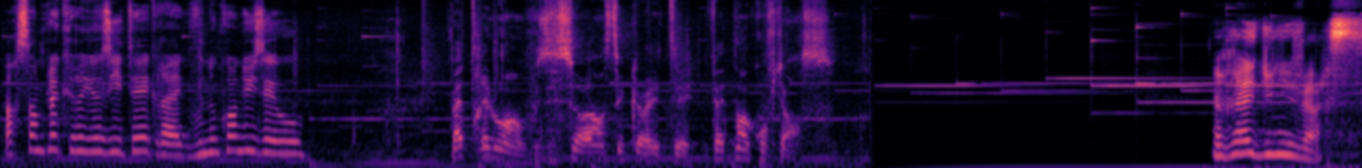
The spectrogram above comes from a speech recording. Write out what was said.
Par simple curiosité, Greg, vous nous conduisez où? Pas très loin, vous y serez en sécurité. Faites-moi confiance. Raid Universe.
